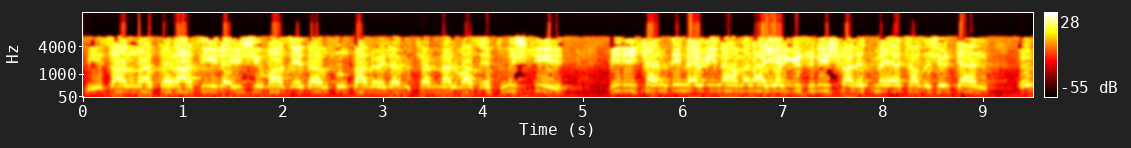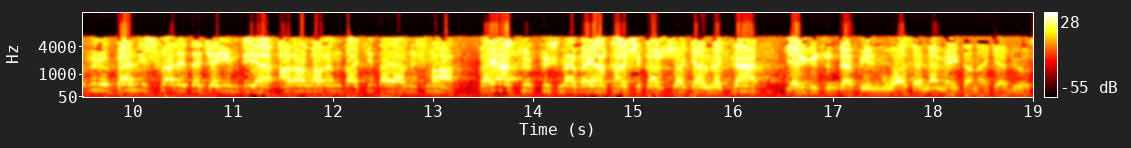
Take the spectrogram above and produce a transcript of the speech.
Mizanla teraziyle işi vaz eden sultan öyle mükemmel vaz etmiş ki, biri kendi nevi namına yeryüzünü işgal etmeye çalışırken, öbürü ben işgal edeceğim diye aralarındaki dayanışma veya sürtüşme veya karşı karşıya gelmekle yeryüzünde bir muvazene meydana geliyor.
